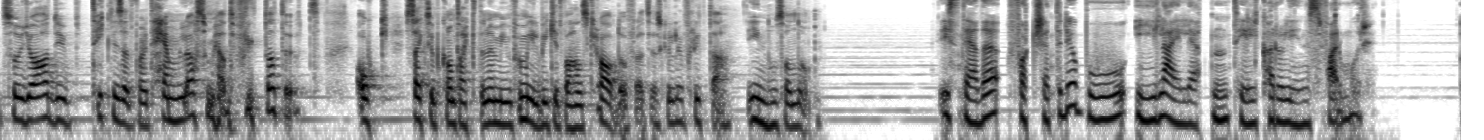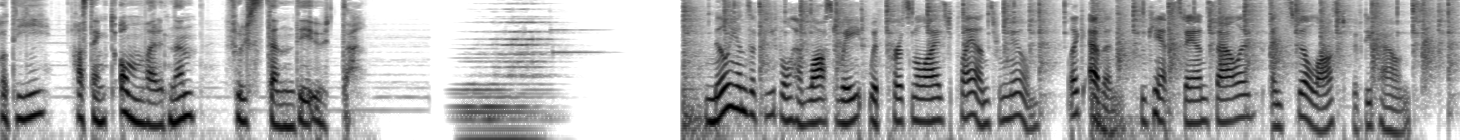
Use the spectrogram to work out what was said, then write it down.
Så jag hade ju tekniskt sett varit hemlös om jag hade flyttat ut. Och sagt upp kontakten med min familj, vilket var hans krav då för att jag skulle flytta in hos honom. Istället fortsätter de att bo i lägenheten till Carolines farmor. Och de har stängt omvärlden fullständigt ute. Millions of people have lost weight with personalized plans from Noom. Like Evan, who can't stand salads and still lost 50 pounds.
